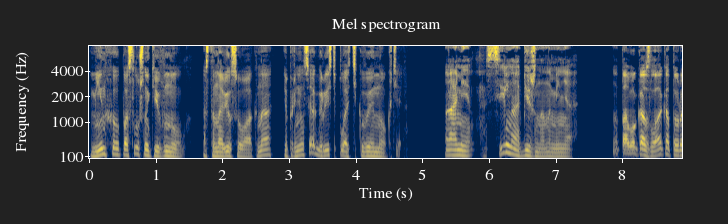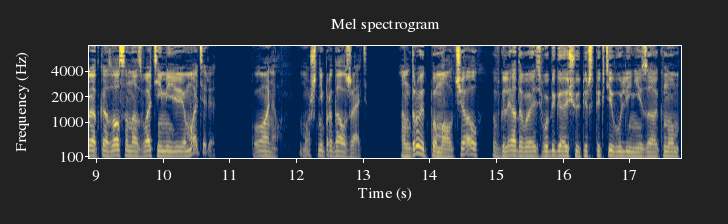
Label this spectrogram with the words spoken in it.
Минхо послушно кивнул, Остановился у окна и принялся грызть пластиковые ногти. «Ами сильно обижена на меня. На того козла, который отказался назвать имя ее матери?» «Понял. Можешь не продолжать». Андроид помолчал, вглядываясь в убегающую перспективу линии за окном.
